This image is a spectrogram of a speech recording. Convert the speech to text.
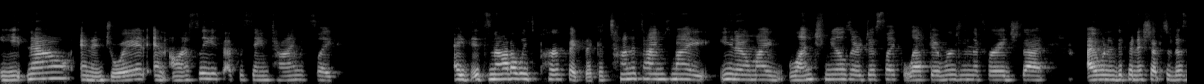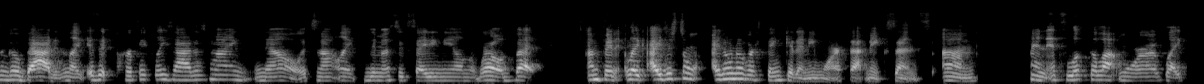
eat now and enjoy it. And honestly, it's at the same time, it's like, I, it's not always perfect. Like a ton of times my, you know, my lunch meals are just like leftovers in the fridge that I wanted to finish up so it doesn't go bad. And like, is it perfectly satisfying? No, it's not like the most exciting meal in the world, but I'm fin- like I just don't I don't overthink it anymore if that makes sense. Um and it's looked a lot more of like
